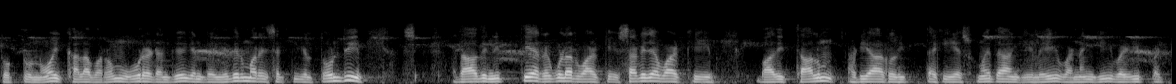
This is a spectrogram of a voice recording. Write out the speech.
தொற்று நோய் கலவரம் ஊரடங்கு என்ற எதிர்மறை சக்திகள் தோன்றி அதாவது நித்திய ரெகுலர் வாழ்க்கை சகஜ வாழ்க்கை பாதித்தாலும் அடியார்கள் இத்தகைய சுமைதாங்கிகளை வணங்கி வழிபட்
